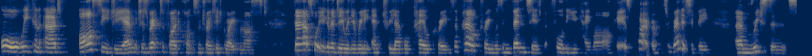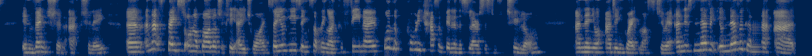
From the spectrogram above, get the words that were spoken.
Or we can add RCGM, which is rectified concentrated grape must. That's what you're going to do with your really entry level pale cream. So pale cream was invented for the UK market. It's quite a, it's a relatively um, recent invention actually. Um, and that's based on a biologically aged wine. So you're using something like a Fino, one that probably hasn't been in the Solera system for too long, and then you're adding grape must to it. And it's never you're never going to add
